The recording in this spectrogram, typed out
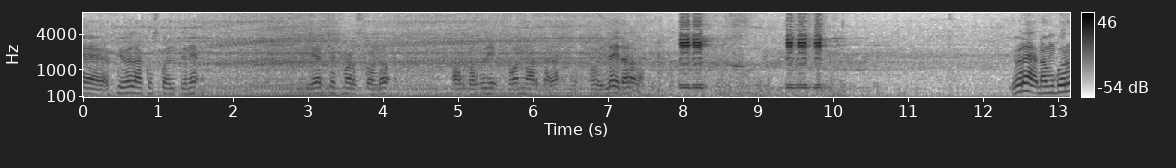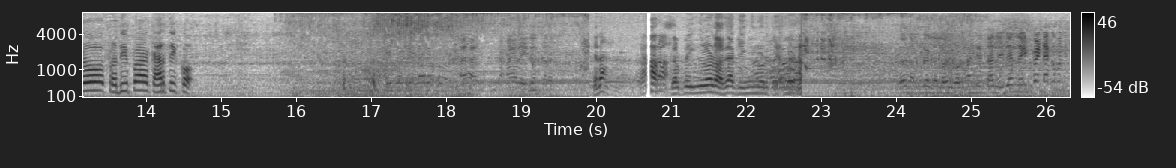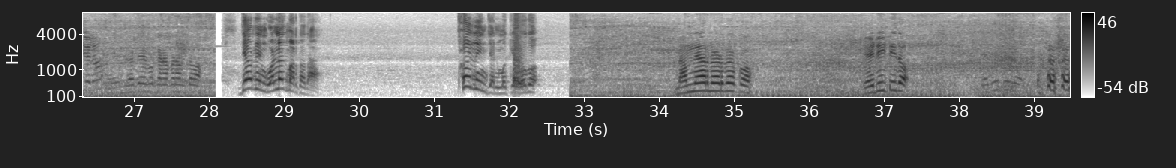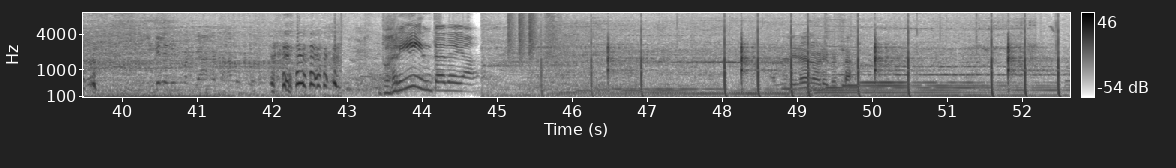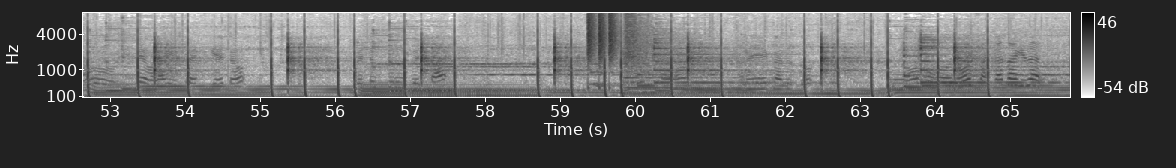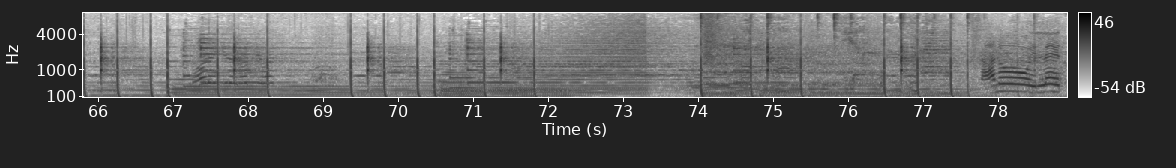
ಫ್ಯೂಲ್ ಹಾಕಿಸ್ಕೊಳ್ತೀನಿ. ಏರ್ ಚೆಕ್ ಮಾಡಿಸ್ಕೊಂಡು ಅವ್ರು ಬರಲಿ ಫೋನ್ ಮಾಡ್ತಾರೆ. ಓ, ಇಲ್ಲೇ ಇದ್ದಾರಲ್ಲ. ಇವರೇ ನಮ್ಮ ಗುರು ಪ್ರದೀಪ ಕಾರ್ತಿಕ್ಕು ಸ್ವಲ್ಪ ಹಿಂಗೆ ನೋಡು, ಅದ್ಯಾಕೆ ಹಿಂಗ್ ನೋಡ್ತೀಯ ಏಳು ಗಂಟೆ ಇತ್ತಲ್ಲ ಇದೇನು ನೈಟ್ ಪ್ಯಾಂಟ್ ಹಾಕೊಂಡ್ ಬಂದಿದ್ಯಲ್ಲ ದೇವ್ರು ನಿನ್ಗೆ ಒಳ್ಳೇದು ಮಾಡ್ತದ? ನಿನ್ ಜನ್ಮಕ್ಕೆ ಹೋಗು. ನಮ್ನ ಯಾರು ನೋಡಬೇಕು? ಎಡಿಟ್ ಇದು ಬರೀ ಇಂಥದೇಯ. ಅಲ್ಲಿದೆ ನೋಡಿ ಬೆಟ್ಟ.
